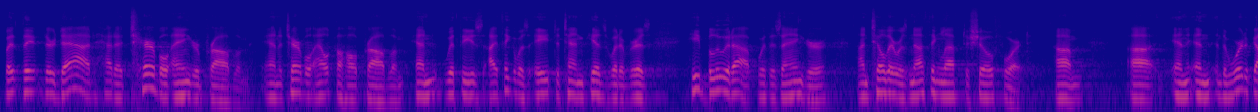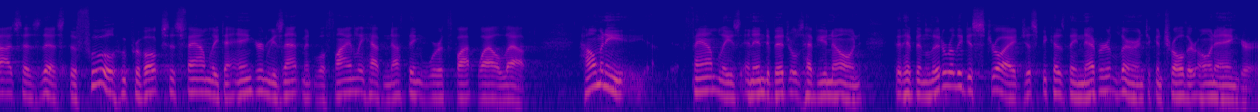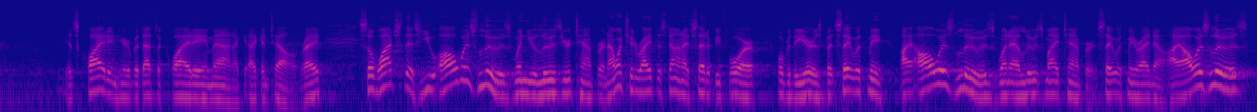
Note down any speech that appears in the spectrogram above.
But they, their dad had a terrible anger problem and a terrible alcohol problem. And with these, I think it was eight to ten kids, whatever it is, he blew it up with his anger until there was nothing left to show for it. Um, uh, and, and, and, the Word of God says this The fool who provokes his family to anger and resentment will finally have nothing worthwhile left. How many families and individuals have you known that have been literally destroyed just because they never learned to control their own anger? It's quiet in here, but that's a quiet amen. I, I can tell, right? So watch this. You always lose when you lose your temper. And I want you to write this down. I've said it before over the years, but say it with me. I always lose when I lose my temper. Say it with me right now. I always lose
